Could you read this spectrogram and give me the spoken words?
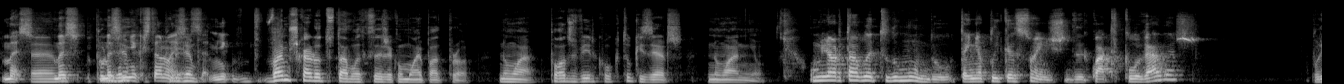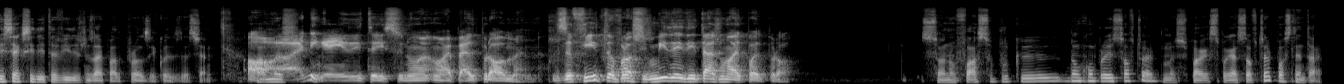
Mas, Ah, mas, por mas a exemplo- minha questão não é exemplo, essa. A minha... Vai buscar outro tablet que seja como o iPad Pro. Não há. Podes vir com o que tu quiseres, não há nenhum. O melhor tablet do mundo tem aplicações de 4 polegadas. Por isso é que se edita vídeos nos iPad Pros e coisas desse género. Oh, ninguém edita isso no iPad Pro, mano. Desafio-te ao próximo vídeo a editares um iPad Pro. Só não faço porque não comprei o software. Mas se pagar, software, posso tentar.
